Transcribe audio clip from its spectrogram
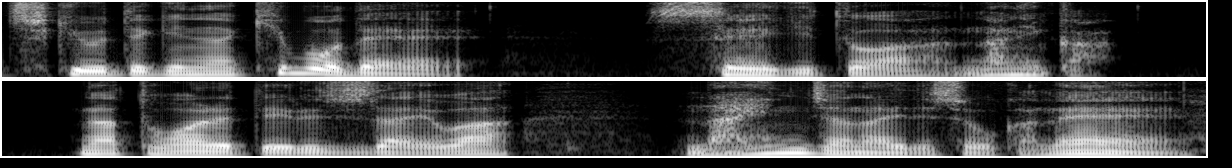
地球的な規模で正義とは何かが問われている時代はないんじゃないでしょうかね。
